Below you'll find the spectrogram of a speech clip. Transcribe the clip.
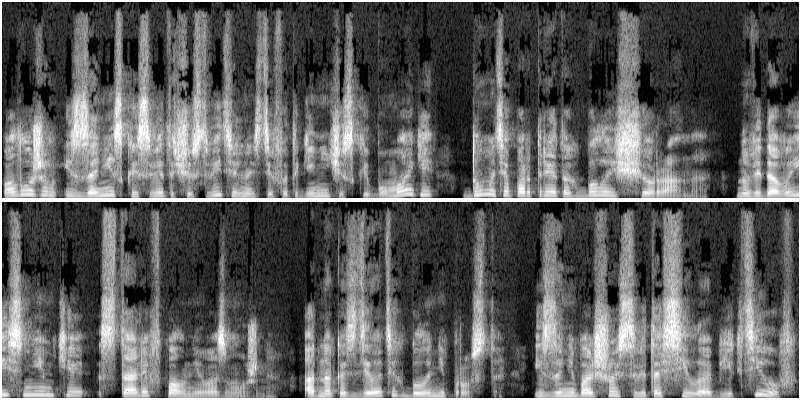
Положим, из-за низкой светочувствительности фотогенической бумаги думать о портретах было еще рано, но видовые снимки стали вполне возможны. Однако сделать их было непросто. Из-за небольшой светосилы объективов,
